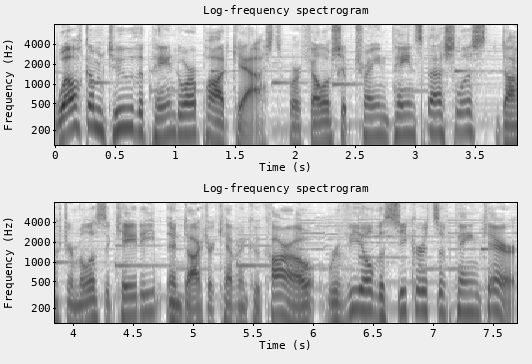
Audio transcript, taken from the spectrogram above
Welcome to the Paindora Podcast, where fellowship trained pain specialists Dr. Melissa Cady and Dr. Kevin Cuccaro reveal the secrets of pain care,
